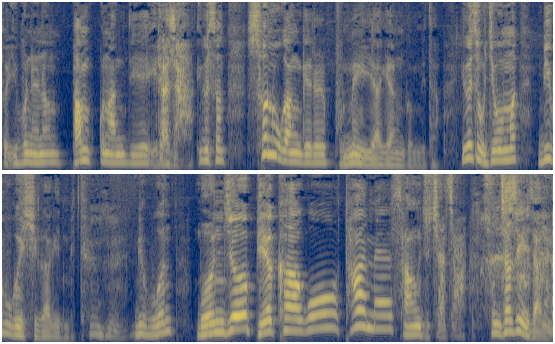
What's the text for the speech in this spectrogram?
또 이번에는 밥 먹고 난 뒤에 일하자. 이것은 선후 관계를 분명히 이야기하는 겁니다. 이것은 어찌 보면 미국의 시각입니다. 미국은 먼저 비핵화하고 다음에 상황 주차하자. 순차성이잖아요.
